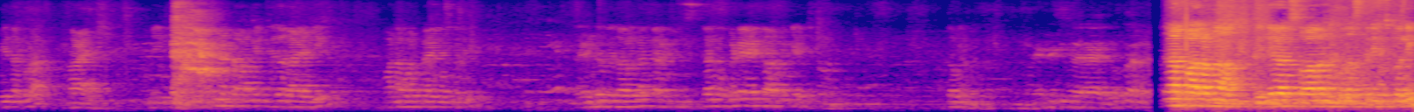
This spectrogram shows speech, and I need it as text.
మీద కూడా రాయొచ్చు. మీకు నచ్చిన టాపిక్ మీద రాయండి. వన్ అవర్ టైం ఉంటుంది. రెండు విధాలుగా కరెక్షన్స్ కానీ ఒకటే టాపిక్ ఎంచుకోండి. ప్రజాపాలన విజయోత్సవాలను పురస్కరించుకొని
